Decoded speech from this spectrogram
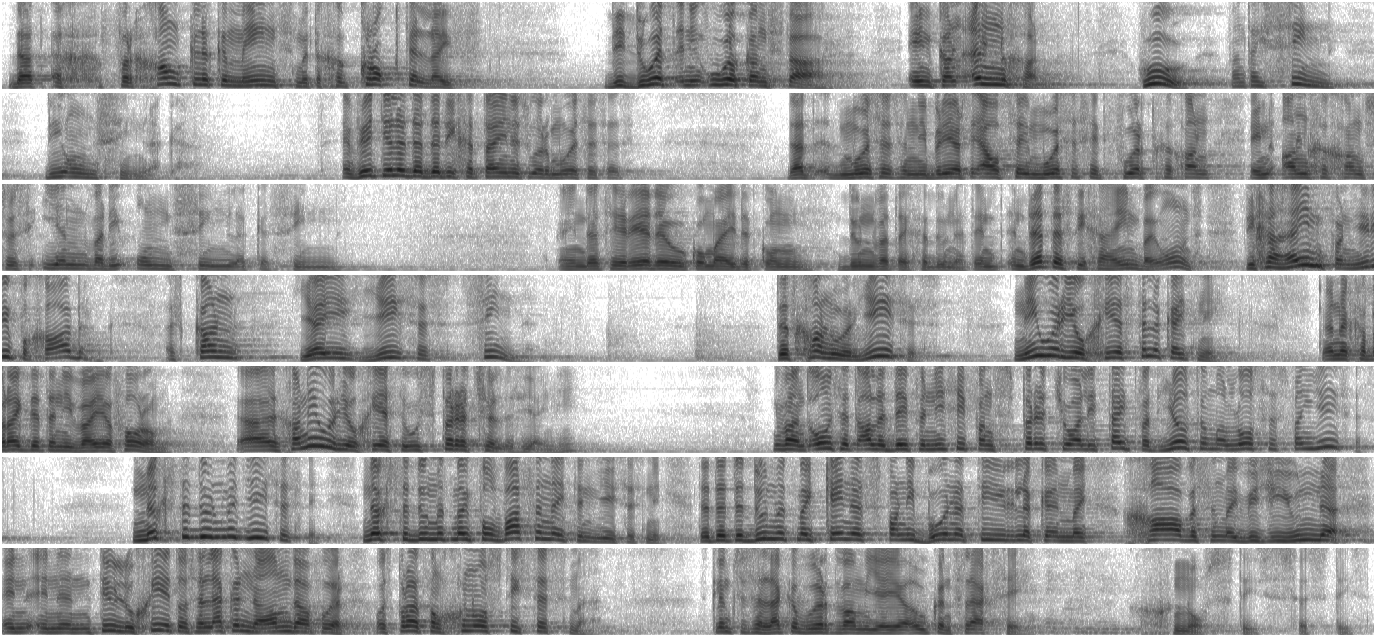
dat 'n verganklike mens met 'n gekrokte lyf die dood in die oë kan staar en kan ingaan. Hoe? Want hy sien die onsigbare. En weet julle dat dit die getuienis oor Moses is? Dat Moses in Hebreërs 11 sê Moses het voortgegaan en aangegaan soos een wat die onsigbare sien. En dit is die rede hoekom hy dit kon doen wat hy gedoen het. En en dit is die geheim by ons. Die geheim van hierdie vergadering is kan jy Jesus sien? Dit gaan oor Jesus, nie oor jou geestelikheid nie. En ek gebruik dit in die wye vorm. Uh, dit gaan nie oor jou geeste, hoe spiritual is jy nie? Want ons het al 'n definisie van spiritualiteit wat heeltemal los is van Jesus. Niks te doen met Jesus nie. Niks te doen met my volwassenheid in Jesus nie. Dit het te doen met my kennis van die bonatuurlike en my gawes en my visioene en en in teologie het ons 'n lekker naam daarvoor. Ons praat van gnostisisme. Dit klink soos 'n lekker woord waarmee jy 'n ou kan sleg sê. Gnostisisties.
